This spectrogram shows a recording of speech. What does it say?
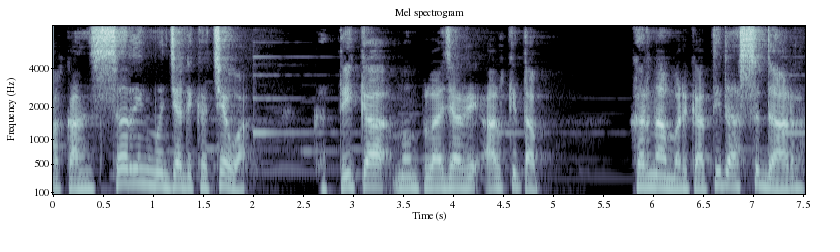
akan sering menjadi kecewa ketika mempelajari Alkitab karena mereka tidak sadar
